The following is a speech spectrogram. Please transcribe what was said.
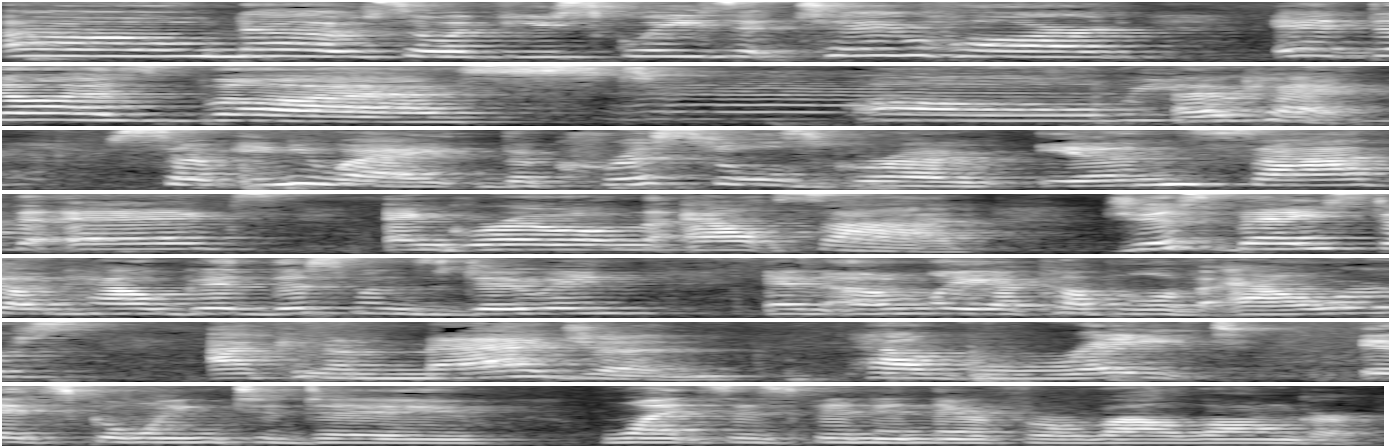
Oh no, so if you squeeze it too hard, it does bust. Oh, we okay. So anyway, the crystals grow inside the eggs and grow on the outside. Just based on how good this one's doing in only a couple of hours, I can imagine how great it's going to do once it's been in there for a while longer.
